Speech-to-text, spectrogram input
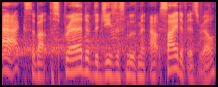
Acts about the spread of the Jesus movement outside of Israel.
